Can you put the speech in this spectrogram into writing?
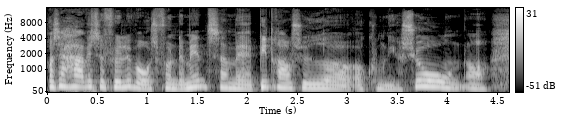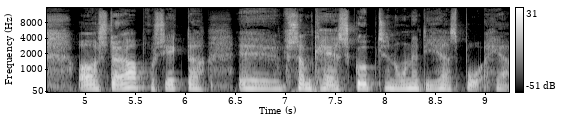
Og så har vi selvfølgelig vores fundament, som er bidragsyder og kommunikation og, og større projekter, øh, som kan skubbe til nogle af de her spor her.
